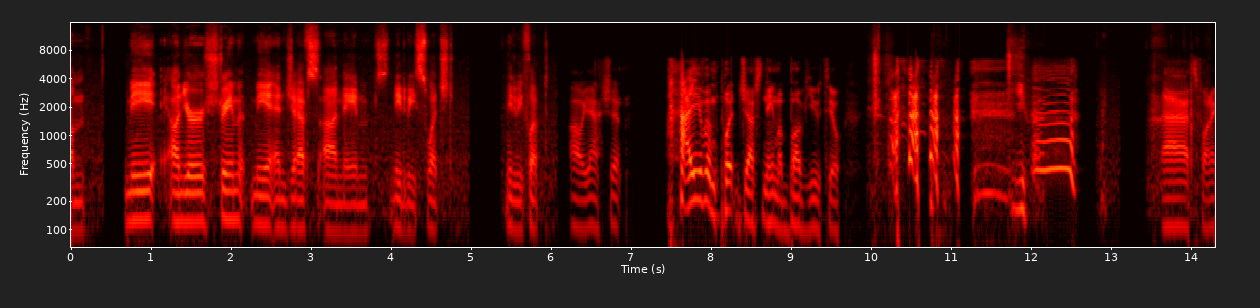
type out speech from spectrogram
Um, me on your stream, me and Jeff's uh, names need to be switched. Need to be flipped. oh yeah, shit. I even put Jeff's name above you too. You- that's funny.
